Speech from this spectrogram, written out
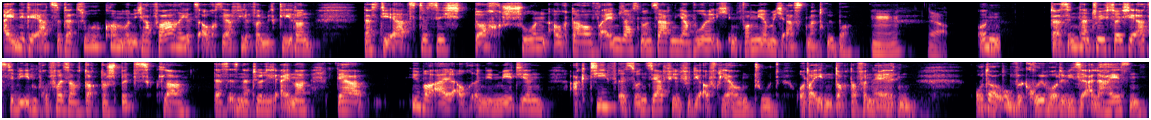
einige Ärzte dazugekommen und ich erfahre jetzt auch sehr viel von Mitgliedern, dass die Ärzte sich doch schon auch darauf einlassen und sagen, jawohl, ich informiere mich erstmal drüber. Mhm, ja. Und das sind natürlich solche Ärzte wie eben Professor Dr. Spitz, klar. Das ist natürlich einer, der überall auch in den Medien aktiv ist und sehr viel für die Aufklärung tut. Oder eben Dr. von Helden oder Uwe Gröber oder wie sie alle heißen,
